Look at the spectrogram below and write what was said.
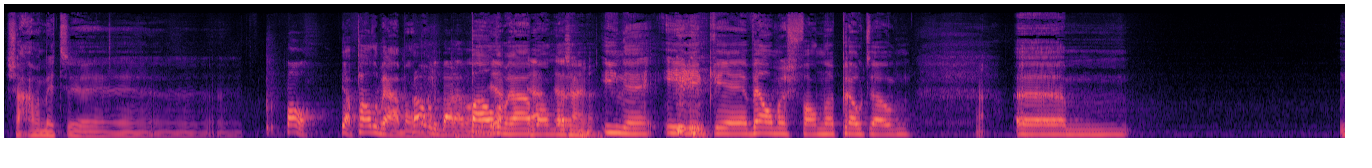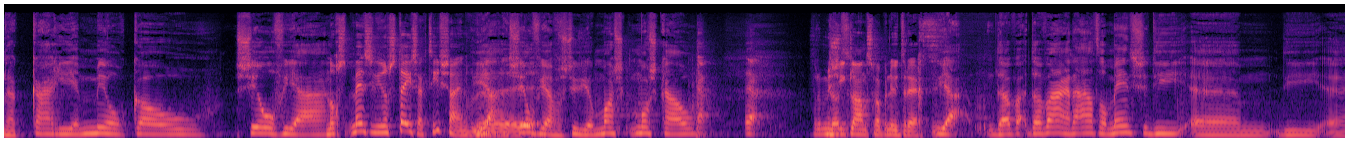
Samen met eh, Paul. ja, Paul de Brabander. Paul de Brabander, Paul de ja. Ja, zijn we. Ine, Erik eh, Welmers van eh, Protoon. Ehm, nou, Carrie en Milko, Sylvia. Nog mensen die nog steeds actief zijn. Voor ja, Sylvia van Studio Mas- Moskou. Ja, ja. Voor het muzieklandschap in Utrecht. Ja, daar, daar waren een aantal mensen die, ehm, die eh,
